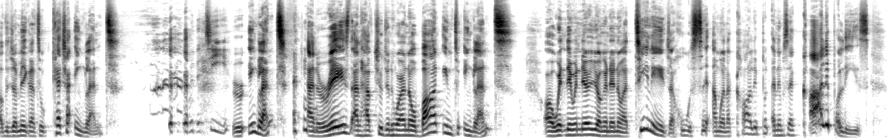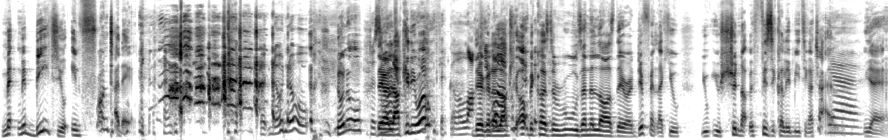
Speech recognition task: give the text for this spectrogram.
of the Jamaicans who catch a England, with the tea England, and raised and have children who are now born into England, or when they when they're young and they know a teenager who say, "I'm gonna call the police," and them say, "Call the police, make me beat you in front of them." but no no No, no, Doesn't they're work. locking you up. They're gonna lock They're you gonna up. lock you up because the rules and the laws there are different. Like you, you, you should not be physically beating a child. Yeah. yeah.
